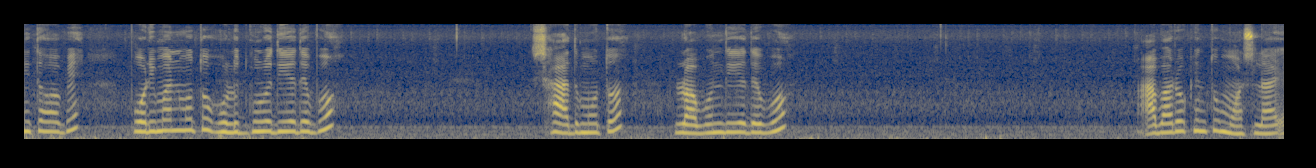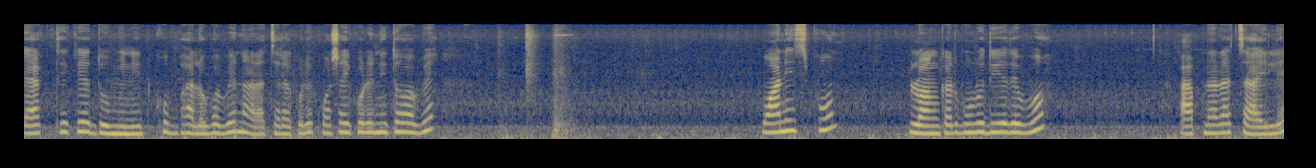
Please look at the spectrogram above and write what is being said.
নিতে হবে। পরিমাণ মতো হলুদ গুঁড়ো দিয়ে দেব। স্বাদ মতো লবণ দিয়ে দেব। আবারও কিন্তু মশলা এক থেকে দু মিনিট খুব ভালোভাবে নাড়াচাড়া করে কষাই করে নিতে হবে। ওয়ান স্পুন লঙ্কার গুঁড়ো দিয়ে দেব। আপনারা চাইলে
